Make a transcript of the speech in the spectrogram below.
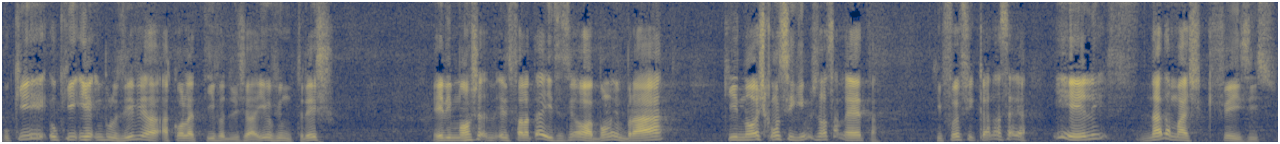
O que, o que inclusive, a, a coletiva do Jair, eu vi um trecho, ele mostra, ele fala até isso, assim, ó, é bom lembrar que nós conseguimos nossa meta, que foi ficar na Série A. E ele, nada mais que fez isso.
